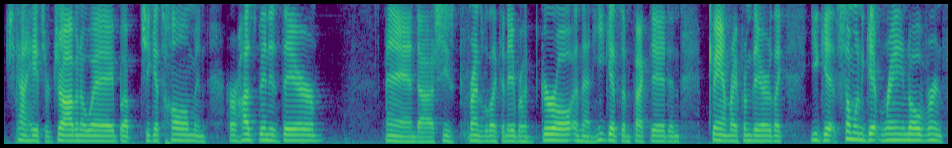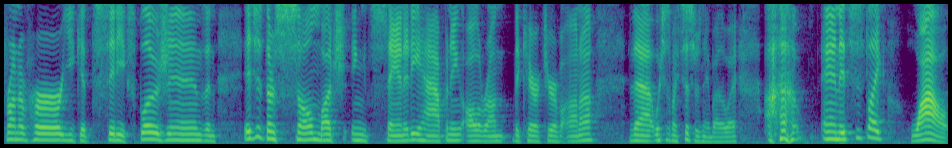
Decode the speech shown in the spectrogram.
she kind of hates her job in a way, but she gets home and her husband is there and uh, she's friends with like the neighborhood girl and then he gets infected and bam right from there like you get someone get rained over in front of her you get city explosions and it's just there's so much insanity happening all around the character of anna that, which is my sister's name, by the way. Uh, and it's just like, wow,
